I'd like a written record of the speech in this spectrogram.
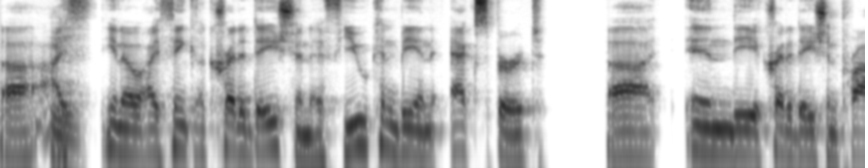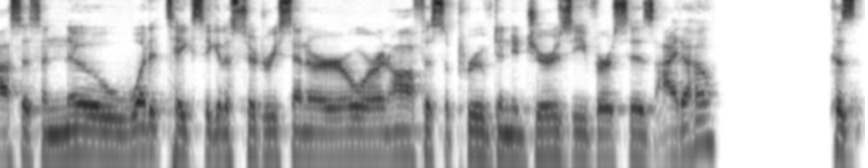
Uh, mm. I, hmm. you know, I think accreditation. If you can be an expert uh, in the accreditation process and know what it takes to get a surgery center or an office approved in New Jersey versus Idaho, because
